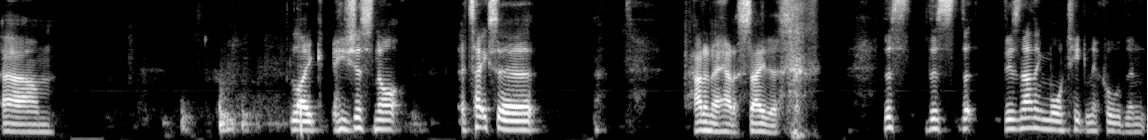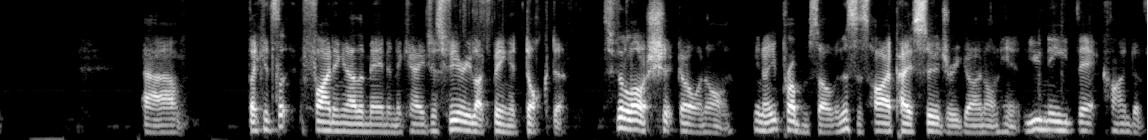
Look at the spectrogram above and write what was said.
um, like he's just not. It takes a. I don't know how to say this. this this th there's nothing more technical than. Uh, like it's like fighting another man in a cage. It's very like being a doctor. Got a lot of shit going on. You know, you're problem solving. This is high paced surgery going on here. You need that kind of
